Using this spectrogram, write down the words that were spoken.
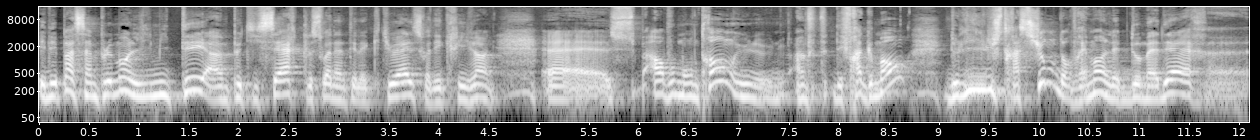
et n'est pas simplement limitée à un petit cercle, soit d'intellectuels, soit d'écrivains, euh, en vous montrant des fragments de l'illustration, donc vraiment l'hebdomadaire. Euh,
